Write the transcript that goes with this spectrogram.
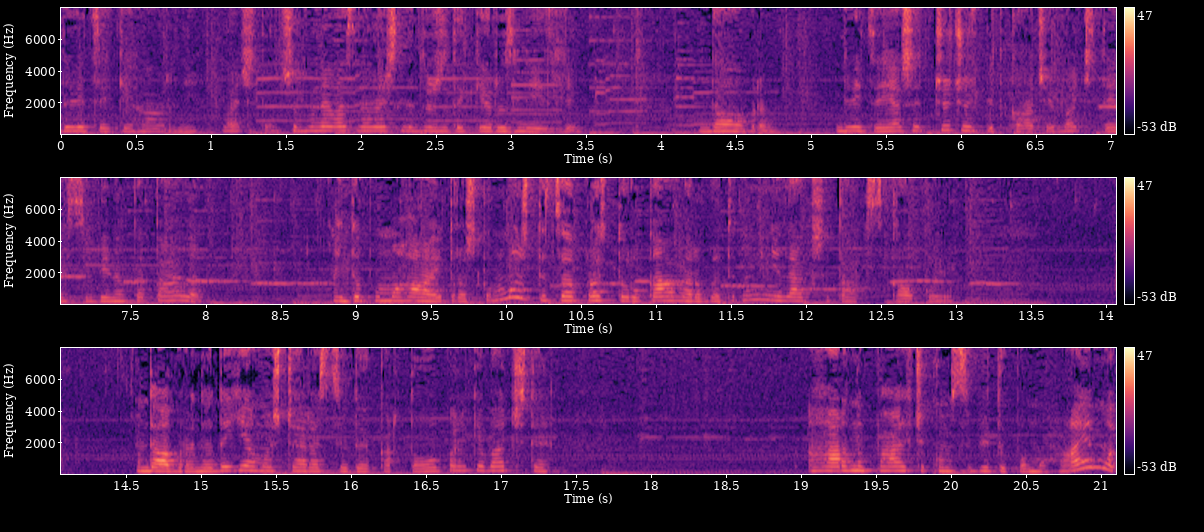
дивіться, які гарні. Бачите? Щоб вони у вас не вийшли дуже такі розлізлі. Добре. Дивіться, я ще чуть-чуть підкачую, бачите, я собі накатала і допомагаю трошки. Можете це просто руками робити, ну мені легше так, скалкою. Добре, додаємо ще раз сюди картопельки, бачите? Гарно пальчиком собі допомагаємо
